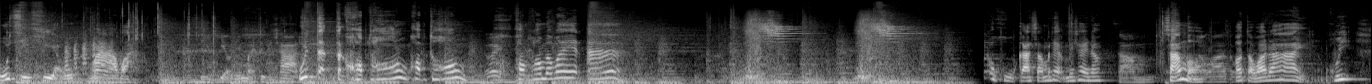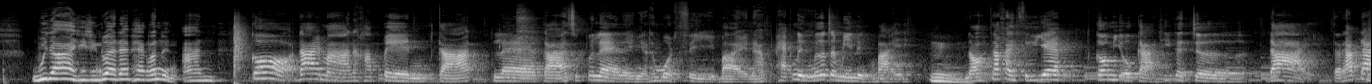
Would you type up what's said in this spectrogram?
อุ้ยสีเขียวมาว่ะ สีเขียวนี่หมายถึงชาติ อุ้ยแต่แต่ขอบทองขอบทอง เฮ้ย ขอบทองแปลว่าเอสอาโอ้โหการซ้ำไม่ได้ไม่ใช่เนาะซ้ซ้ำเหรอแต่ว่า อ๋อแต่ว่าได้หุยอุ้ยได้จริงๆด้วยได้แพ็คละหนึ่งอัน ก็ได้มานะครับเป็นการ์ดแลการ์ดซุปเปอร์แลอะไรอย่างเงี้ยทั้งหมด4ใบนะครับแพ็คหนึ่งมันก็จะมี 1 ใบำอืม เนาะถ้าใครซื้อแยก ก็มีโอกาสที่จะเจอได้ แต่ถ้าได้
